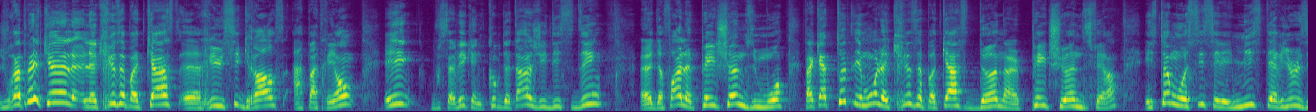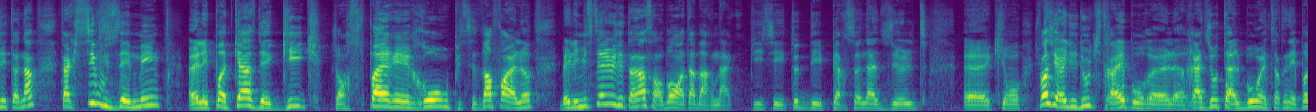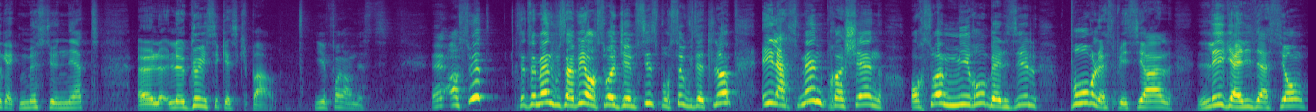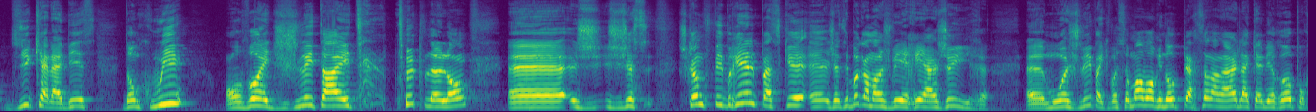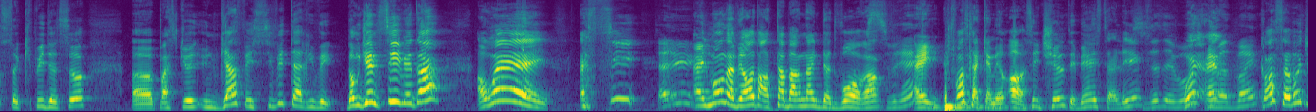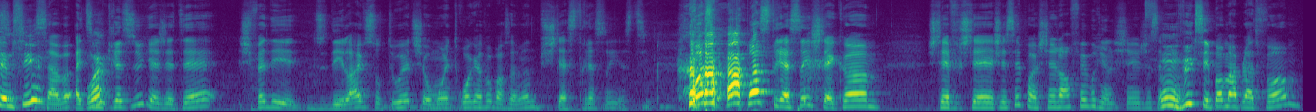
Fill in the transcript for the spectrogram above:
Je vous rappelle que le, le Chris de podcast euh, réussit grâce à Patreon. Et vous savez qu'il y a une couple de temps, j'ai décidé euh, de faire le Patreon du mois. Fait qu'à tous les mois, le Chris de podcast donne un Patreon différent. Et ce mois-ci, c'est les mystérieux étonnants. Fait que si vous aimez euh, les podcasts de geeks, genre super-héros, puis ces affaires-là, ben les mystérieux étonnants sont bons en tabarnak. Puis c'est toutes des personnes adultes euh, qui ont... Je pense qu'il y a un des deux qui travaillait pour euh, Radio Talbot à une certaine époque avec Monsieur Net. Euh, le, gars, il sait qu'est-ce qu'il parle. Il est fun en esti. Ensuite, cette semaine, vous savez, on reçoit James 6 pour ça que vous êtes là. Et la semaine prochaine, on reçoit Miro Belzile pour le spécial légalisation du cannabis. Donc oui, on va être gelé tête tout le long. Je suis comme fébrile parce que euh, je sais pas comment je vais réagir. Euh, moi gelé, fait qu'il va sûrement avoir une autre personne en arrière de la caméra pour s'occuper de ça. Euh, parce qu'une gaffe est si vite arrivée. Donc James C, viens Ah ouais! Si! Salut! Hey, le monde avait hâte en tabarnak de te voir, hein? C'est vrai? Hey, je pense que la caméra. Ah, c'est chill, t'es bien installé. Tu t'es beau? Ouais, tu hein. ça va, Jamesy? Ça va. Hey, tu Ouais. me crées-tu que j'étais. Je fais des, du- des lives sur Twitch au moins 3-4 fois par semaine, puis j'étais stressé, esti. Pas, pas stressé, j'étais comme. J'étais, j'étais, je sais pas, j'étais genre fébrile. Je sais, Mm. Vu que c'est pas ma plateforme,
